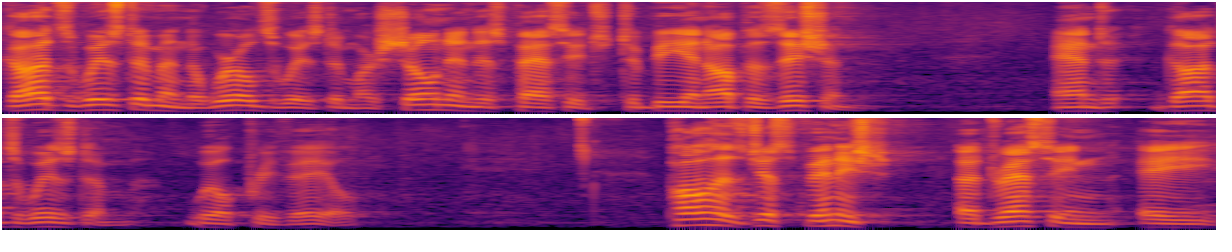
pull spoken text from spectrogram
God's wisdom and the world's wisdom are shown in this passage to be in opposition, and God's wisdom will prevail. Paul has just finished addressing a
